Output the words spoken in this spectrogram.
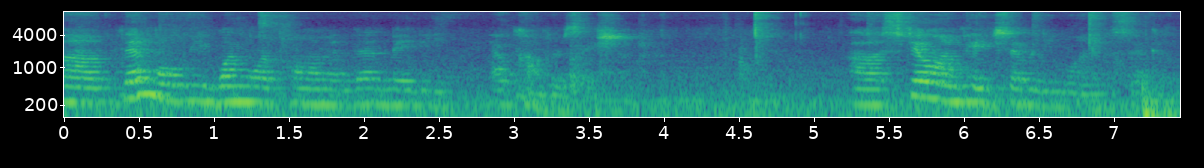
um, then we'll read one more poem, and then maybe have conversation. Uh, still on page 71, the second.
